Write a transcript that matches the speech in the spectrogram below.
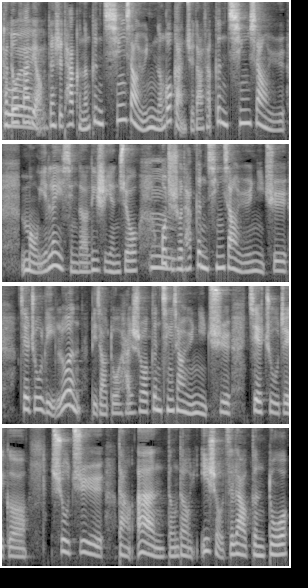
他都发表，但是他可能更倾向于你能够感觉到他更倾向于某一类型的历史研究，或者说他更倾向于你去借助理论比较多，还是说更倾向于你去借助这个数据、档案等等一手资料更多？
